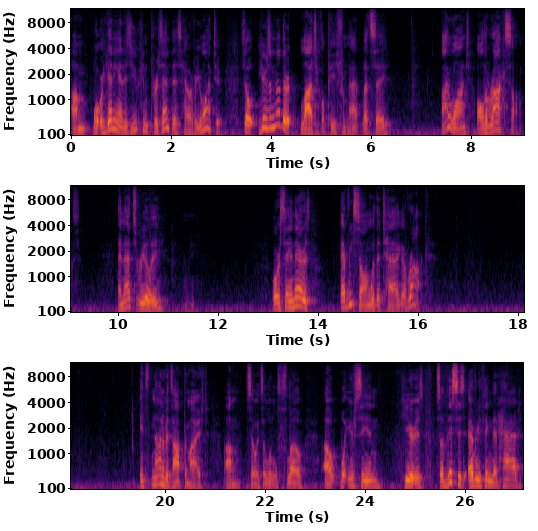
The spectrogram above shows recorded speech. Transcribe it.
Um, what we're getting at is you can present this however you want to. So here's another logical piece from that. Let's say I want all the rock songs. And that's really, what we're saying there is every song with a tag of rock. It's, none of it's optimized, um, so it's a little slow. Uh, what you're seeing here is, so this is everything that had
